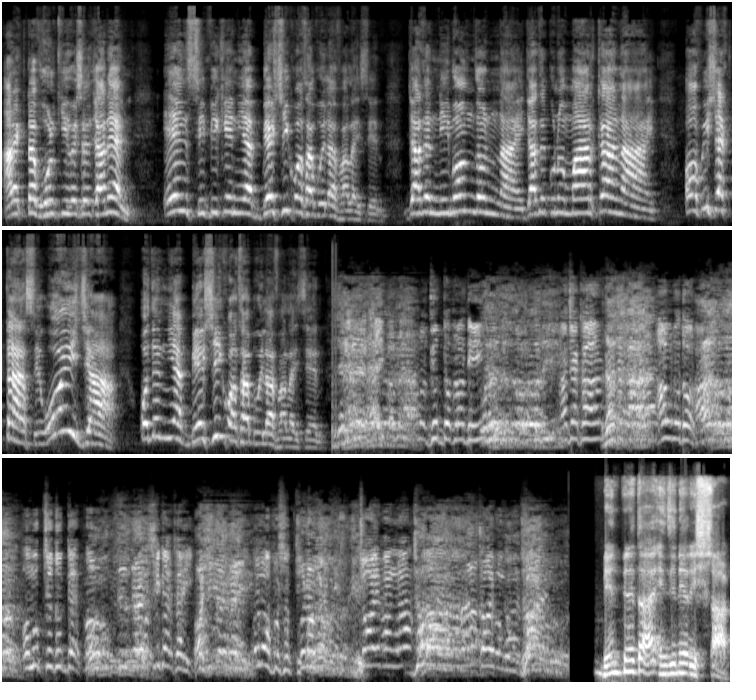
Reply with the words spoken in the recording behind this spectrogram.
আরেকটা ভুল কি হয়েছে জানেন? এনসিপি কে নিয়ে বেশি কথা বইলা ফেলাইছেন। যাদের নিবন্ধন নাই, যাদের কোনো মার্কা নাই, অফিস একটা আছে, ওই যা ওদের নিয়ে বেশি কথা বইলা ফেলাইছেন। যুদ্ধপরাধী রাজাকার আলবদর ও মুক্তিযুদ্ধের অস্বীকারী কোন অপশক্তি। জয় বাংলা জয় বঙ্গবন্ধু। বিএনপি নেতা ইঞ্জিনিয়ার ইশরাক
